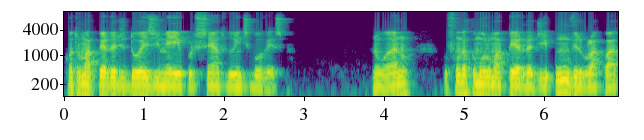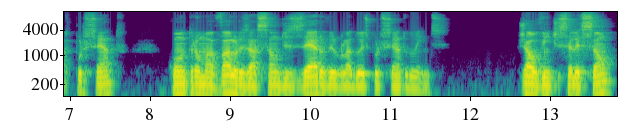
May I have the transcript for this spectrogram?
contra uma perda de 2,5% do índice Bovespa. No ano, o fundo acumula uma perda de 1,4% contra uma valorização de 0,2% do índice. Já o 20 Seleção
